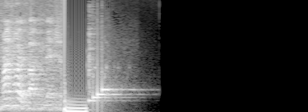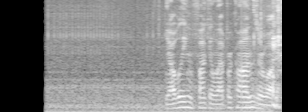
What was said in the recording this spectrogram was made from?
Mine's probably fucking bitch. Y'all believe in fucking leprechauns or what?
